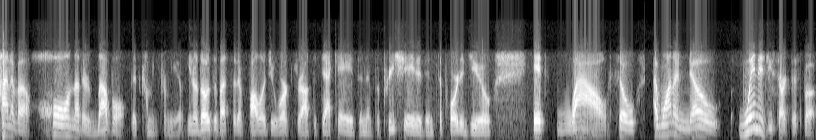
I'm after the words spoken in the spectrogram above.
kind of a whole nother level that's coming from you. You know, those of us that have followed your work throughout the decades and have appreciated and supported you, it's wow. So I want to know when did you start this book?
